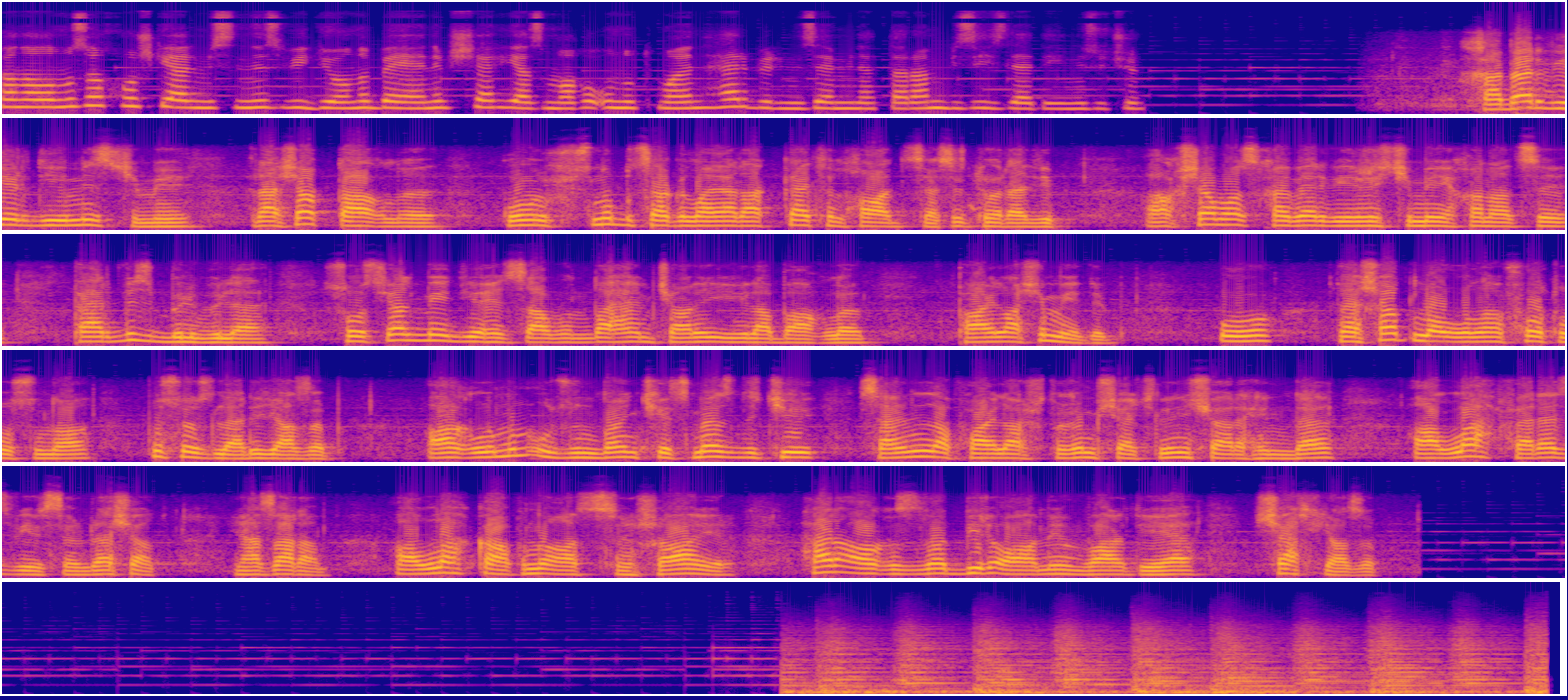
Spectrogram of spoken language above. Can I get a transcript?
Kanalımıza xoş gəlmisiniz. Videonu bəyənib şərh yazmağı unutmayın. Hər birinizə minnətdaram bizi izlədiyiniz üçün. Xəbər verdiyimiz kimi Rəşad Dağlı qonşusunu bıçaqlayaraq qətl hadisəsi törədib. Axşamaz xəbər verir ki, meyxanaçı Pərviz Bülbülə sosial media hesabında həmkarı ilə bağlı paylaşım edib. O, Rəşadla olan fotosuna bu sözləri yazıb. Ağlımın ucundan keçməzdi ki, səninlə paylaşdığım şəklin şərhində Allah fərəz versin Rəşad yazaram. Allah qapını açsın şair. Hər ağızda bir amin var deyə şərh yazıb.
